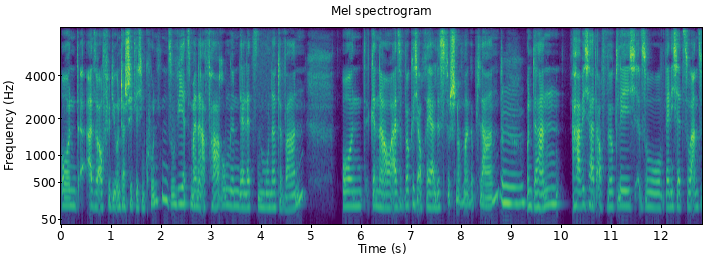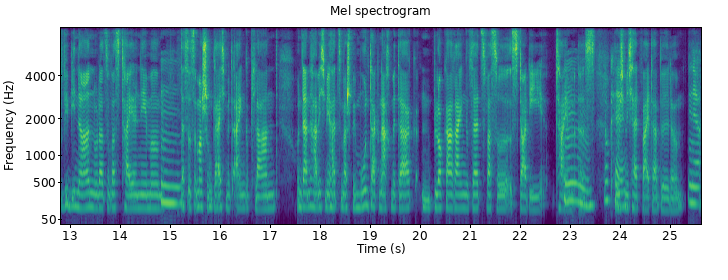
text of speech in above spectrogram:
und also auch für die unterschiedlichen Kunden, so wie jetzt meine Erfahrungen der letzten Monate waren. Und genau, also wirklich auch realistisch nochmal geplant. Mhm. Und dann habe ich halt auch wirklich so, wenn ich jetzt so an so Webinaren oder sowas teilnehme, mhm. das ist immer schon gleich mit eingeplant. Und dann habe ich mir halt zum Beispiel Montagnachmittag einen Blocker reingesetzt, was so Study Time mhm. ist, okay. wo ich mich halt weiterbilde. Ja.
